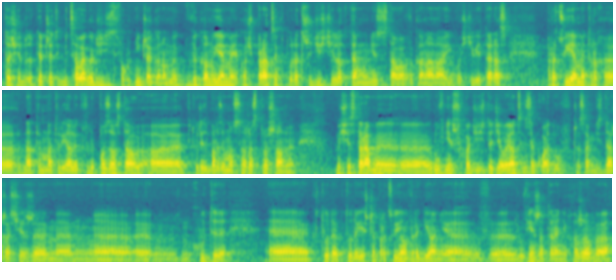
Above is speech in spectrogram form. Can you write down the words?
to się dotyczy jakby całego dziedzictwa hutniczego. No, my wykonujemy jakąś pracę, która 30 lat temu nie została wykonana i właściwie teraz pracujemy trochę na tym materiale, który pozostał, który jest bardzo mocno rozproszony. My się staramy e, również wchodzić do działających zakładów. Czasami zdarza się, że huty które, które jeszcze pracują w regionie, w, również na terenie Chorzowa,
